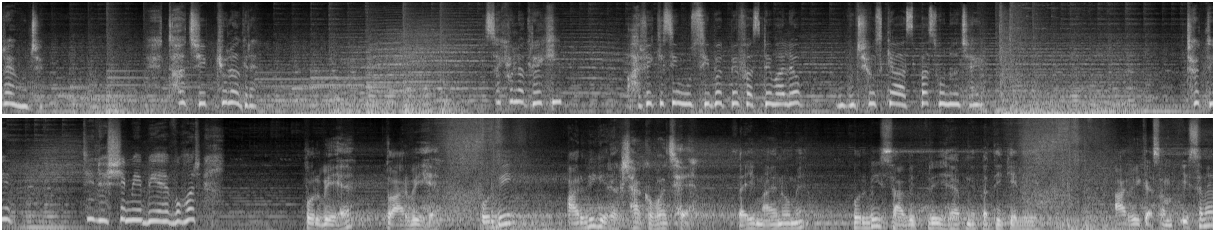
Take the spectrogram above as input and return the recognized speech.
रहा है मुझे। इतना अजीब क्यों लग रहा है? ऐसा क्यों लग रहा है कि आरवी किसी मुसीबत में फंसने वाले मुझे उसके आसपास होना चाहिए। तो इतने इतने नशे में भी है वो और पूर्वी है तो आरवी है। पूर्वी आरवी की रक्षा कवच है। सही मायनों में पूर्वी सावित्री है अपने पति के लिए। आरवी का समय इस समय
